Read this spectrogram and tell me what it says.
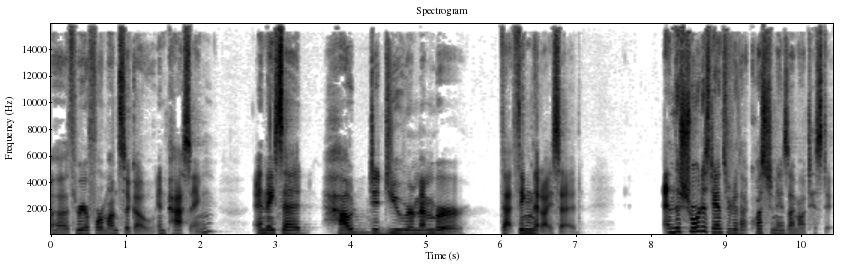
uh, three or four months ago in passing. And they said, How did you remember that thing that I said? And the shortest answer to that question is I'm autistic.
